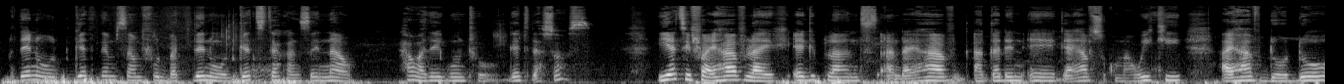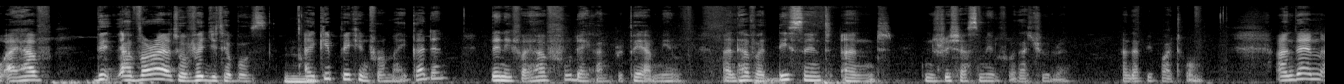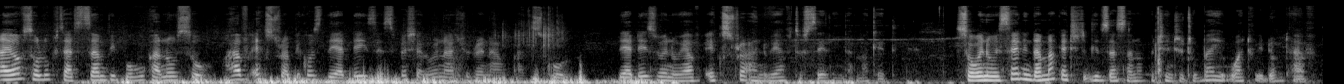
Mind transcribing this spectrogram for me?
Then we would get them some food, but then we would get stuck and say, now, how are they going to get the sauce? Yet if I have like eggplants and I have a garden egg, I have sukuma wiki, I have dodo, I have the, a variety of vegetables. Mm. I keep picking from my garden. Then if I have food, I can prepare a meal and have a decent and nutritious meal for the children and the people at home. And then I also looked at some people who can also have extra because there are days, especially when our children are at school, there are days when we have extra and we have to sell in the market. So when we sell in the market, it gives us an opportunity to buy what we don't have.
